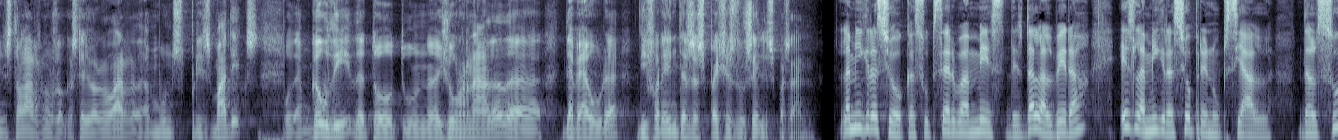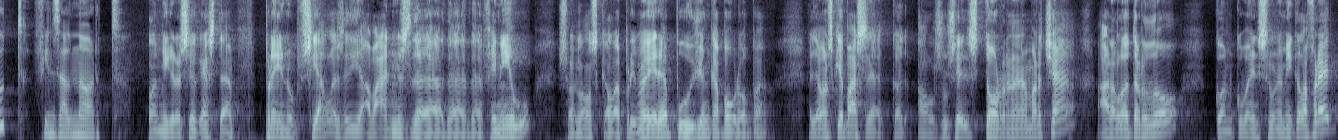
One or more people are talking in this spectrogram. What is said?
instal·lar-nos al Castell de Bellaguarda amb uns prismàtics, podem gaudir de tota una jornada de, de veure diferents espècies d'ocells passant. La migració que s'observa més des de l'Albera és la migració prenupcial, del sud fins al nord. La migració aquesta prenupcial, és a dir, abans de, de, de fer niu, són els que a la primavera pugen cap a Europa. Llavors què passa? Que els ocells tornen a marxar, ara a la tardor, quan comença una mica la fred,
